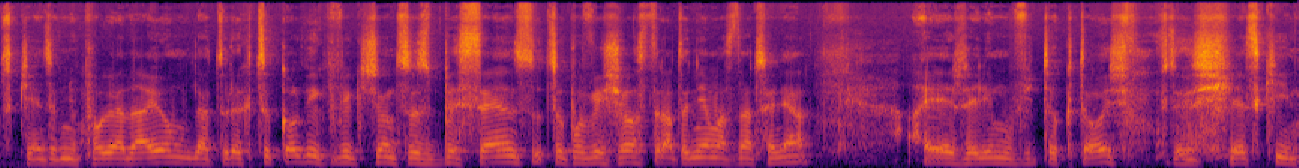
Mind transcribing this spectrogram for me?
z księdzem nie pogadają, dla których cokolwiek powie ksiądz jest bez sensu, co powie siostra to nie ma znaczenia, a jeżeli mówi to ktoś, kto jest świecki,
